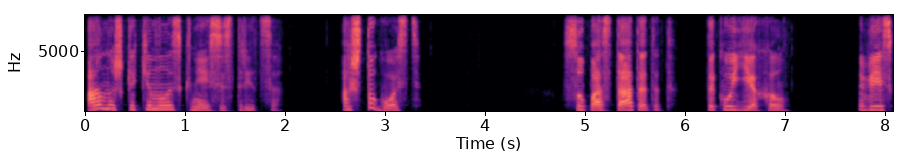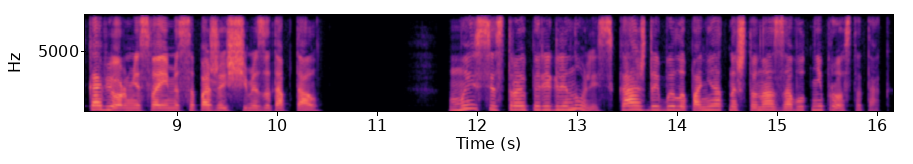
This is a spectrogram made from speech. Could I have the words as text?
Аннушка кинулась к ней, сестрица. «А что гость?» «Супостат этот, так уехал. Весь ковер мне своими сапожищами затоптал. Мы с сестрой переглянулись, каждой было понятно, что нас зовут не просто так.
